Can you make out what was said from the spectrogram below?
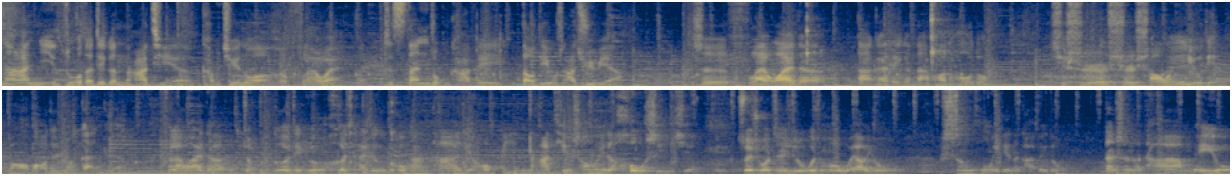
那你做的这个拿铁、卡布奇诺和 Fly Y 这三种咖啡到底有啥区别啊？这是 Fly Y 的大概的一个奶泡的厚度，其实是稍微有点薄薄的这种感觉。克莱外的整个这个喝起来这个口感，它要比拿铁稍微的厚实一些，所以说这就是为什么我要用深烘一点的咖啡豆，但是呢，它没有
